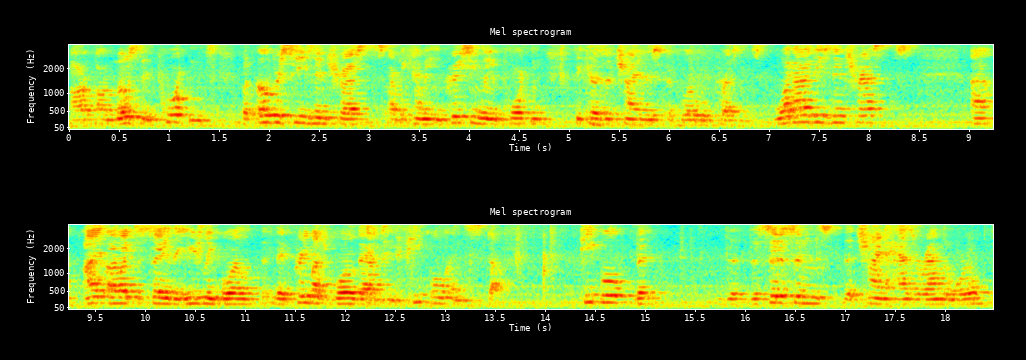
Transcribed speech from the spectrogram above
are, are most important, but overseas interests are becoming increasingly important because of China's global presence. What are these interests? Uh, I, I, like to say they usually boil, they pretty much boil down to people and stuff. People, that, the, the citizens that China has around the world,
